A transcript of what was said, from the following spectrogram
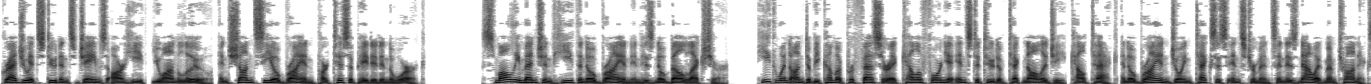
graduate students James R. Heath, Yuan Liu, and Sean C. O'Brien participated in the work. Smalley mentioned Heath and O'Brien in his Nobel lecture. Heath went on to become a professor at California Institute of Technology Caltech and O'Brien joined Texas Instruments and is now at Memtronics.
